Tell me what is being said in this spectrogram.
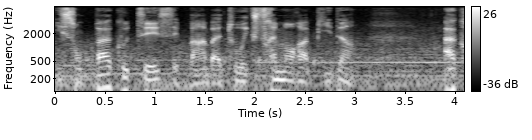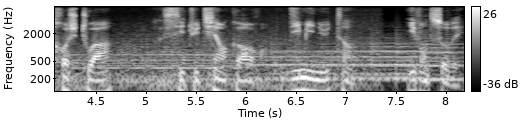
Ils sont pas à côté, c'est pas un bateau extrêmement rapide. Accroche-toi, si tu tiens encore 10 minutes, ils vont te sauver.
